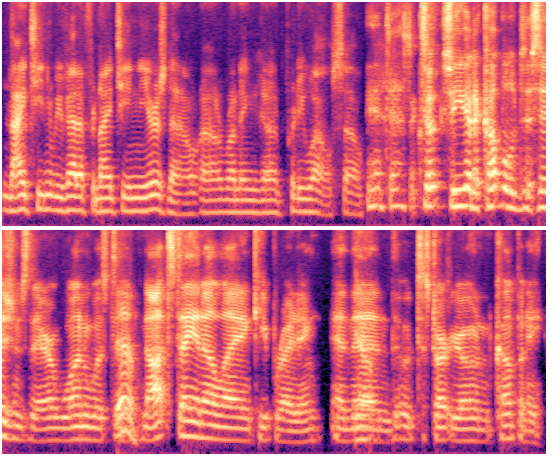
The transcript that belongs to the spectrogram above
19. We've had it for 19 years now, uh, running uh, pretty well. So fantastic. So, so you had a couple of decisions there. One was to yeah. not stay in LA and keep writing, and then yeah. to start your own company.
